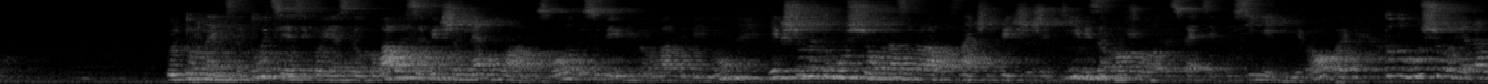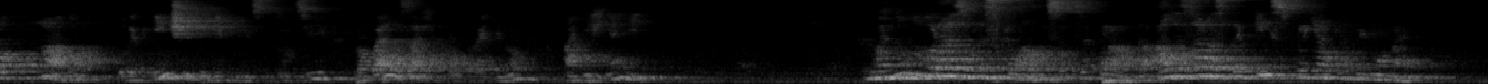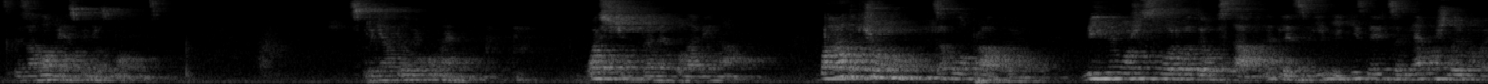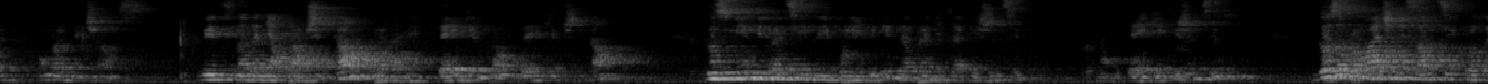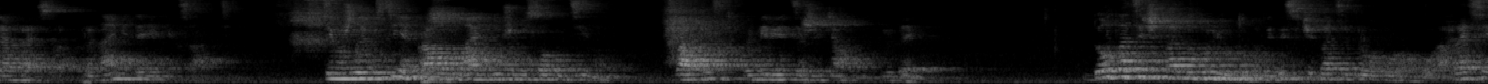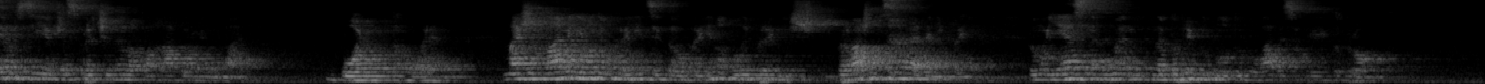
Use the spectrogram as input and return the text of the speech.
Культурна інституція, з якою я спілкувалася, більше не могла дозволити собі ігнорувати війну, якщо не тому, що вона забирала значно більше життів і загрожувала безпеці усієї Європи, то тому, що виглядало погано, коли б інші подібні інституції провели захід про Україну, а їхня ні. Минулого разу не склалося, це правда, але зараз такий сприятливий момент, сказала моя співрозмовниця. Сприятливий момент. Ось чому для них була війна. Багато в чому це було правдою. Війни можуть створювати обставини для змін, які здаються неможливими у мирний час. Від надання прав жінкам, принаймні деяким прав, деяким жінкам, до змін міграційної політики для прийняття біженців, принаймні деяких біженців, до запровадження санкцій проти агресора, принаймні деяких санкцій. Ці можливості, як правило, мають дуже високу ціну. Вартість вимірюється життям людей. До 24 лютого 2022 року агресія Росії вже спричинила багато руйнувань, болю та горя. Майже 2 мільйони українців та українок були переміщені, переважно всередині країни. Тому ЄС не, повинен, не потрібно було турбуватися про їх добробут.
